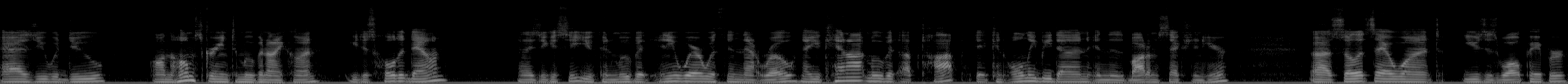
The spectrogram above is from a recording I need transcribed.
as you would do on the home screen to move an icon. You just hold it down, and as you can see, you can move it anywhere within that row. Now you cannot move it up top. It can only be done in the bottom section here. Uh, so let's say I want uses wallpaper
